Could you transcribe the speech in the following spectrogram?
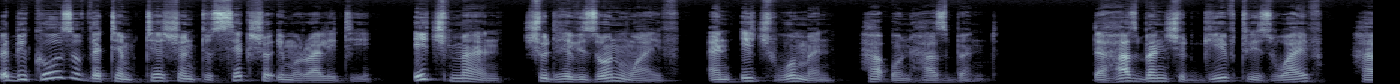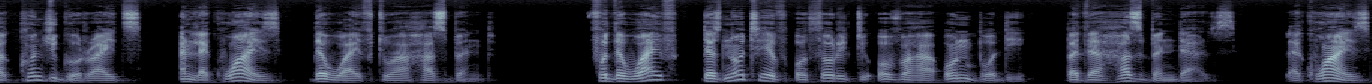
But because of the temptation to sexual immorality, each man should have his own wife, and each woman her own husband. The husband should give to his wife her conjugal rights, and likewise the wife to her husband. For the wife does not have authority over her own body, but the husband does. Likewise,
